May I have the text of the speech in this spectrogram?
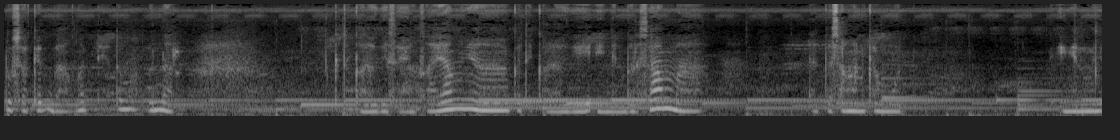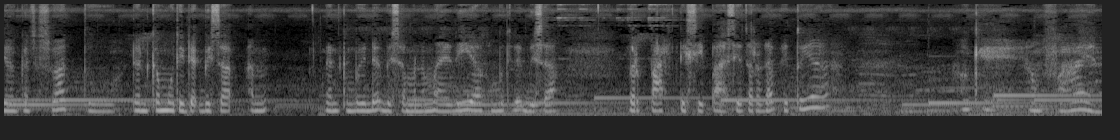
tuh sakit banget itu mah bener lagi sayang-sayangnya ketika lagi ingin bersama dan pasangan kamu ingin menjalankan sesuatu dan kamu tidak bisa dan kamu tidak bisa menemani dia kamu tidak bisa berpartisipasi terhadap itu ya oke okay, I'm fine.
